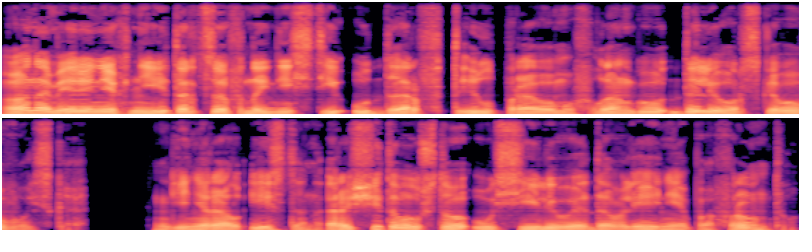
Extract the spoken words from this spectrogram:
о намерениях ниторцев нанести удар в тыл правому флангу Делиорского войска. Генерал Истон рассчитывал, что, усиливая давление по фронту,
